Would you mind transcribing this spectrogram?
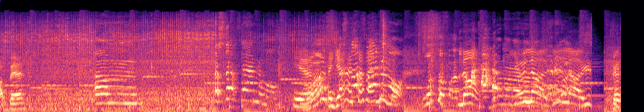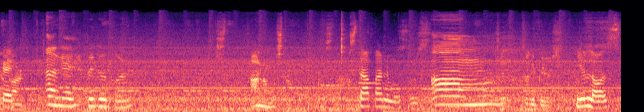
A bed. um, a stuffed animal. Yeah. What? Yeah, it's Stuffed a. What's up? No. You lost. You lost. Pick Okay. a card. Okay, pick a card. Animal stuff. Stop animals. Um, Teddy bears. You lost.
